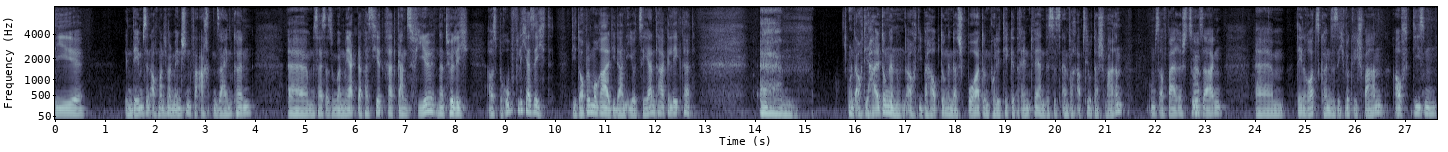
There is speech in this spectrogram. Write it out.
die in dem Sinn auch manchmal menschenverachtend sein können ähm, das heißt also, man merkt, da passiert gerade ganz viel. Natürlich aus beruflicher Sicht die Doppelmoral, die da ein IOC an den Tag gelegt hat. Ähm, und auch die Haltungen und auch die Behauptungen, dass Sport und Politik getrennt werden, das ist einfach absoluter Schmarren, um es auf Bayerisch zu ja. sagen. Ähm, den Rotz können sie sich wirklich sparen, auf diesen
